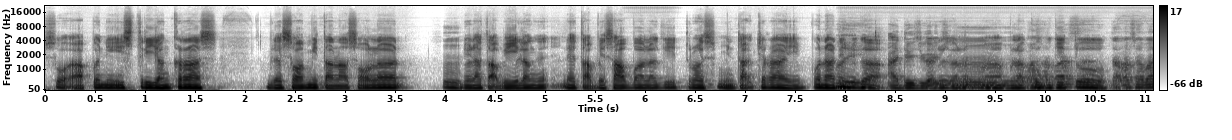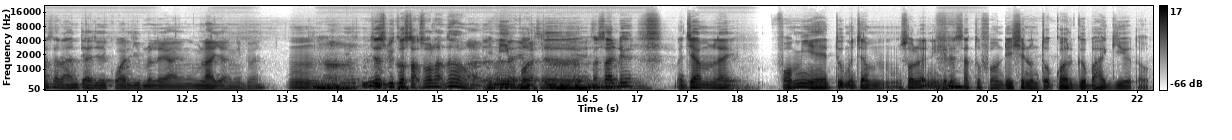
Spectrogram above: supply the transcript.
so apa ni isteri yang keras bila suami tak nak solat hmm. dia dah tak bilang dia tak boleh sabar lagi terus minta cerai pun ada juga. Ada juga. Ada kalau hmm. berlaku begitu. Tak pasal-pasal lah nanti aja kuali melayang melayang gitu kan. Hmm. Just because tak solat tau. Ini important. Pasal dia macam like for me eh tu macam solat ni kira satu foundation untuk keluarga bahagia tau.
